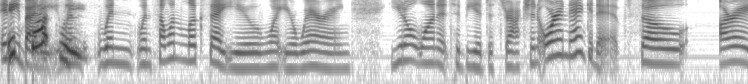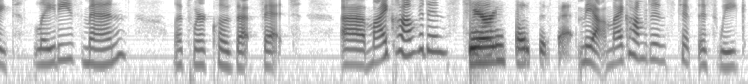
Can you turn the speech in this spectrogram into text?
anybody, when Exactly. when when someone looks at you and what you're wearing, you don't want it to be a distraction or a negative. So, all right, ladies, men, let's wear clothes that fit. Uh, my confidence tip Wearing clothes that fit. yeah, my confidence tip this week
